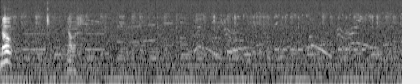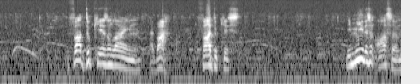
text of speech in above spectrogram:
no. Jammer. Vaatdoekjes online. Eh, bah. Vaatdoekjes. Die mieren zijn awesome.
